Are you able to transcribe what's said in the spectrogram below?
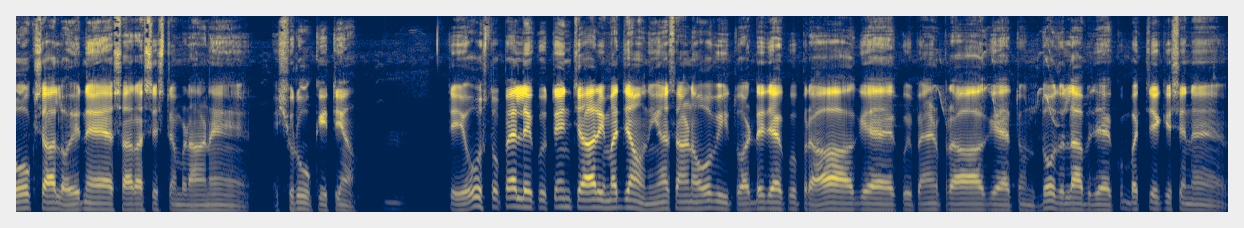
2 ਸਾਲ ਹੋਏ ਨੇ ਇਹ ਸਾਰਾ ਸਿਸਟਮ ਬਣਾਣੇ ਸ਼ੁਰੂ ਕੀਤਿਆਂ। ਤੇ ਉਸ ਤੋਂ ਪਹਿਲੇ ਕੋਈ ਤਿੰਨ ਚਾਰ ਹੀ ਮੱਝਾਂ ਹੁੰਦੀਆਂ ਸਨ ਉਹ ਵੀ ਤੁਹਾਡੇ ਜਿਹਾ ਕੋਈ ਭਰਾ ਆ ਗਿਆ ਕੋਈ ਭੈਣ ਭਰਾ ਆ ਗਿਆ ਹੈ, ਤੇ ਹੁਣ ਦੁੱਧ ਲੱਭ ਜਾਏ ਕੋਈ ਬੱਚੇ ਕਿਸੇ ਨੇ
